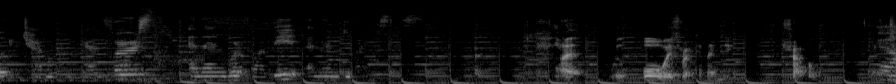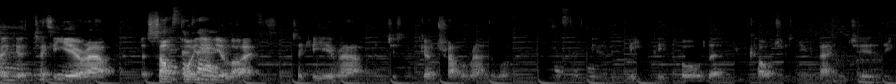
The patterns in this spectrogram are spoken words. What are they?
Go for a work and travel program first, and then work for a bit, and then do my master's. I will always recommend you travel. Yeah, take a take a year out at some That's point in your life. Take a year out and just go and travel around the world. That's the You know, meet people, learn new cultures, new languages, eat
